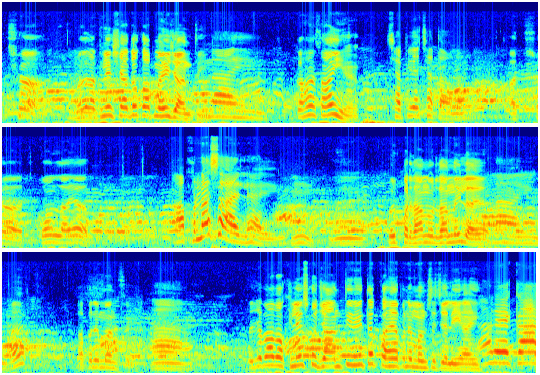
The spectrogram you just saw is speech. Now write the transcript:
अच्छा मतलब अखिलेश यादव को आप नहीं जानती? नहीं। कहाँ से आई हैं? छपिया छतावा अच्छा तो कौन लाया? अपना से आयल है। हम्म, कोई प्रधान वरधान नहीं लाया? नहीं। है? अपने मन से? हाँ। तो जब आप अखिलेश को जानती नहीं तब कहे अपने मन से चली आई? अरे का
